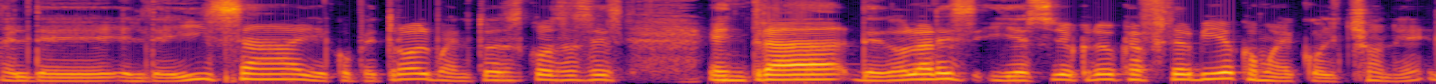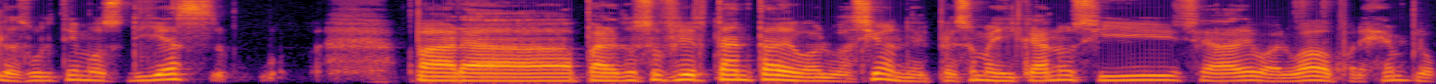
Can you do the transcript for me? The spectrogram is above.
el de, el de ISA y Ecopetrol, bueno, todas esas cosas es entrada de dólares y eso yo creo que ha servido como de colchón ¿eh? los últimos días para, para no sufrir tanta devaluación. El peso mexicano sí se ha devaluado, por ejemplo,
